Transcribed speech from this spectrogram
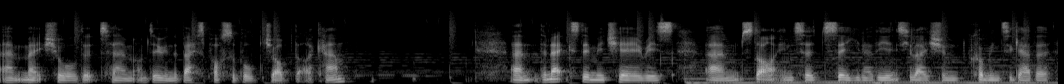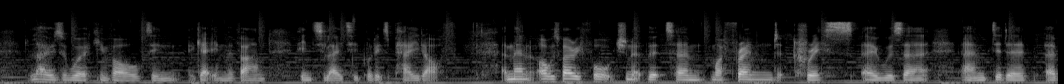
um, make sure that um, I'm doing the best possible job that I can um, the next image here is um, starting to see you know the insulation coming together. Loads of work involved in getting the van insulated, but it's paid off. And then I was very fortunate that um, my friend Chris, who was uh, um, did a, a,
